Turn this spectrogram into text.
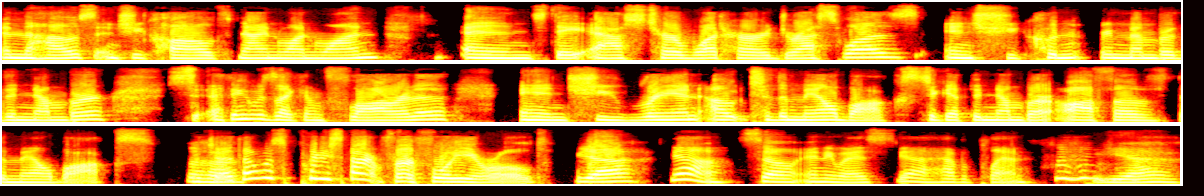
in the house and she called 911 and they asked her what her address was and she couldn't remember the number. So I think it was like in Florida and she ran out to the mailbox to get the number off of the mailbox, which uh-huh. I thought was pretty smart for a four year old. Yeah. Yeah. So, anyways, yeah, I have a plan. yeah.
